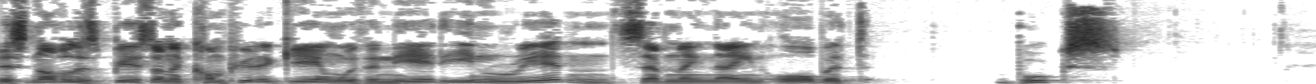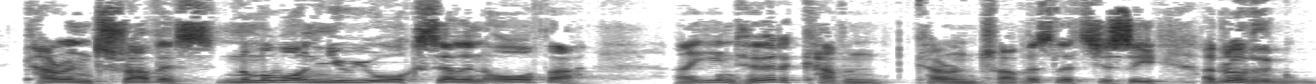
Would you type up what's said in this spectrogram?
This novel is based on a computer game with an 18 rating, 799 Orbit Books. Karen Traviss, number one New York selling author. I ain't heard of Karen, Karen Traviss. Let's just see. I don't know if the,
